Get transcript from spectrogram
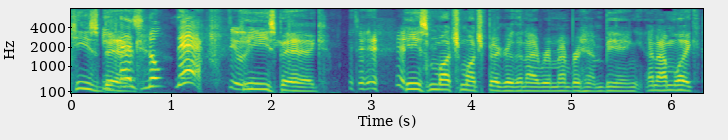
He's big. He has no neck, dude. He's big. he's much, much bigger than I remember him being. And I'm like,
